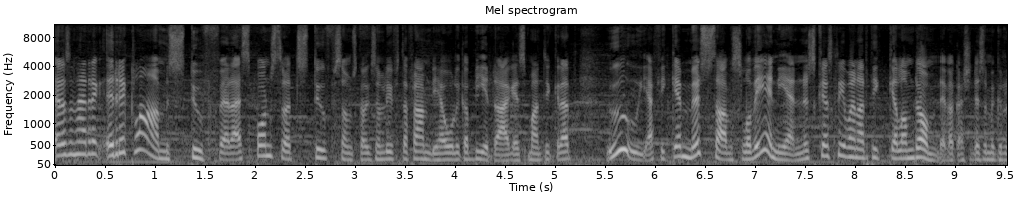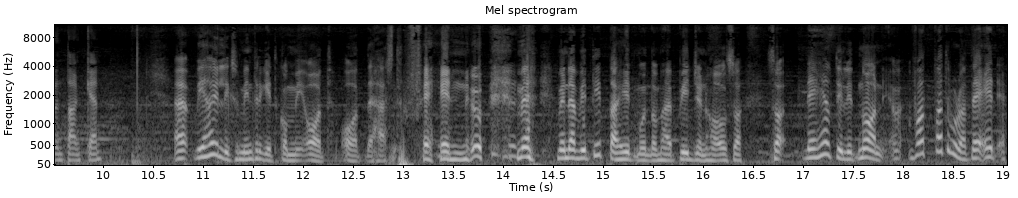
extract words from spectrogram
eller sån här re- reklamstuff eller sponsrat stuff som ska liksom lyfta fram de här olika bidragen så man tycker att uh, jag fick en mössa av Slovenien, nu ska jag skriva en artikel om dem. Det var kanske det som är grundtanken. Eh, vi har ju liksom inte riktigt kommit åt, åt det här stuffet ännu. Men, men när vi tittar hit mot de här pigeonholes så, så det är helt tydligt någon, vad, vad tror du att det är?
